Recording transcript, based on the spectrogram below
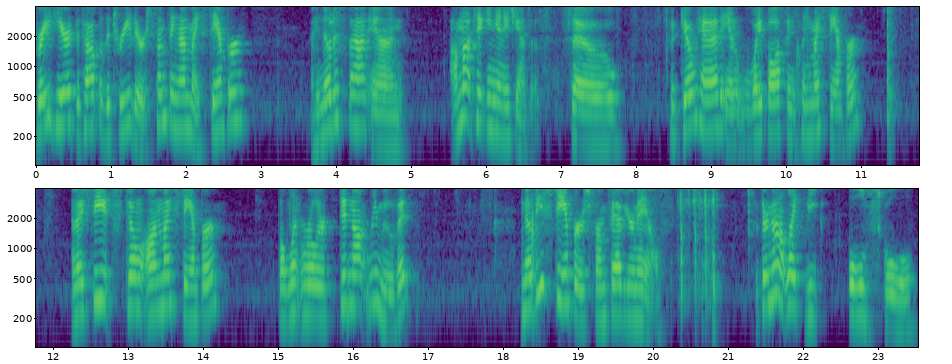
right here at the top of the tree, there's something on my stamper. I noticed that and I'm not taking any chances. So I'm going to go ahead and wipe off and clean my stamper. And I see it's still on my stamper. The lint roller did not remove it. Now these stampers from Fab Ur Nails, they're not like the old school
